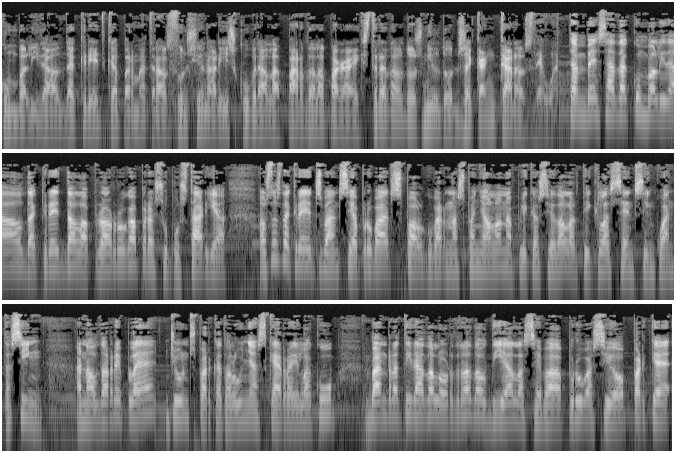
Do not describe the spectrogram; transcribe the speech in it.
convalidar el decret que permetrà als funcionaris cobrar la part de la paga extra del 2012 que encara els deuen. També s'ha de convalidar el decret de la pròrroga pressupostària. Els dos decrets van ser aprovats pel govern espanyol en aplicació de l'article 155. En el darrer ple, Junts per Catalunya, Esquerra i la CUP van retirar de l'ordre del dia la seva aprovació perquè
